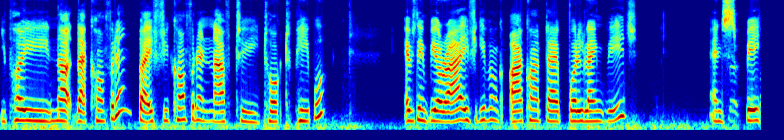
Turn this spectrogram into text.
you're probably not that confident, but if you're confident enough to talk to people, everything be alright. If you give them eye contact, body language, and speak,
